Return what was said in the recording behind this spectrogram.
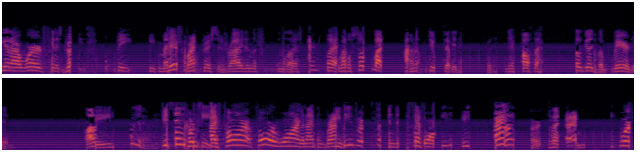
get our word finished. Be Christians right in the in the last. But so but I'm not they're off the so good the bearded. It's in courtesy. I fore forewarn when I've been believer and forewarn he work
